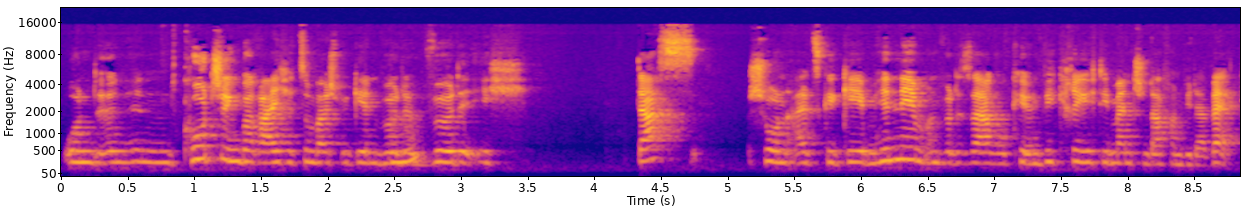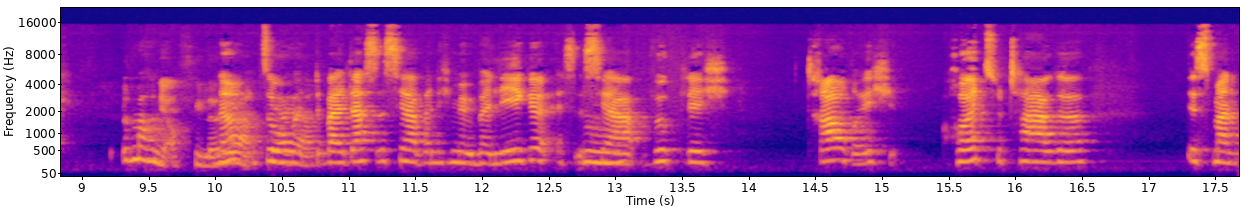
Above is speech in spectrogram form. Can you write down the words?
und in, in Coaching-Bereiche zum Beispiel gehen würde, mhm. würde ich das schon als gegeben hinnehmen und würde sagen, okay, und wie kriege ich die Menschen davon wieder weg? Das machen ja auch viele. Ne? Ja. So, ja, ja. Weil das ist ja, wenn ich mir überlege, es ist mhm. ja wirklich traurig. Heutzutage ist man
